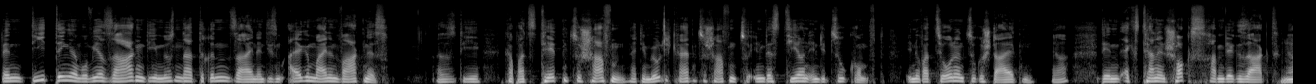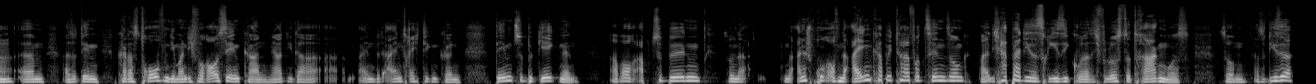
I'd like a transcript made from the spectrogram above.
wenn die Dinge, wo wir sagen, die müssen da drin sein, in diesem allgemeinen Wagnis, also die Kapazitäten zu schaffen, die Möglichkeiten zu schaffen, zu investieren in die Zukunft, Innovationen zu gestalten, ja, den externen Schocks haben wir gesagt, ja. ja ähm, also den Katastrophen, die man nicht voraussehen kann, ja, die da einen beeinträchtigen können, dem zu begegnen, aber auch abzubilden, so eine einen Anspruch auf eine Eigenkapitalverzinsung, weil ich habe ja dieses Risiko, dass ich Verluste tragen muss. So, also diese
